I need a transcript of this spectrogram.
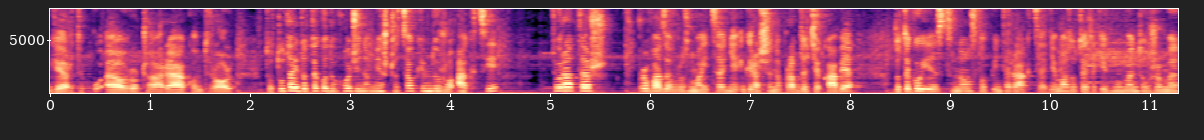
gier typu Euro czy Area Control, to tutaj do tego dochodzi nam jeszcze całkiem dużo akcji, która też wprowadza urozmaicenie i gra się naprawdę ciekawie. Do tego jest non-stop interakcja. Nie ma tutaj takich momentów, że my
